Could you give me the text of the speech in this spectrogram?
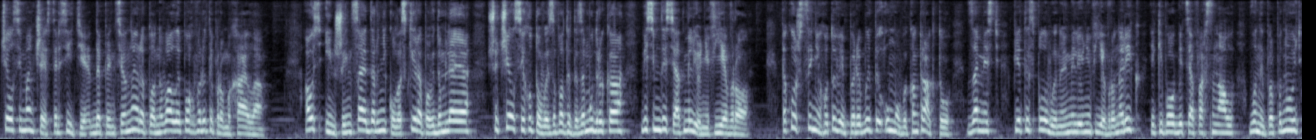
Челсі Манчестер Сіті, де пенсіонери планували поговорити про Михайла. А ось інший інсайдер Нікола Скіра повідомляє, що Челсі готовий заплатити за Мудрика 80 мільйонів євро. Також сині готові перебити умови контракту. Замість 5,5 мільйонів євро на рік, які пообіцяв Арсенал, вони пропонують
